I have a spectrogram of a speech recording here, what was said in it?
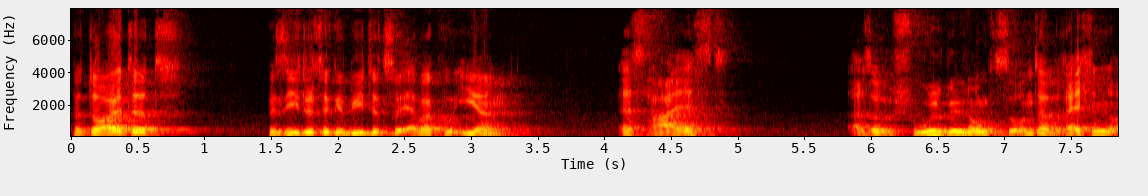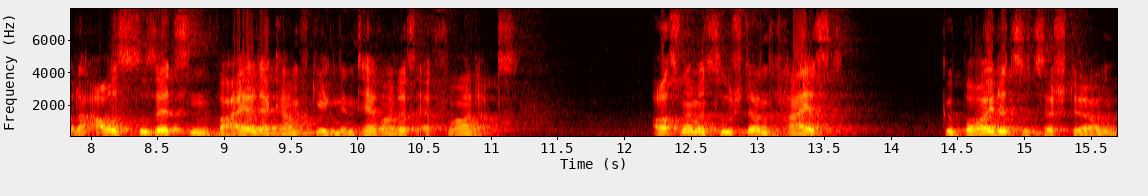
bedeutet, besiedelte Gebiete zu evakuieren. Es heißt, also Schulbildung zu unterbrechen oder auszusetzen, weil der Kampf gegen den Terror das erfordert. Ausnahmezustand heißt, Gebäude zu zerstören,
